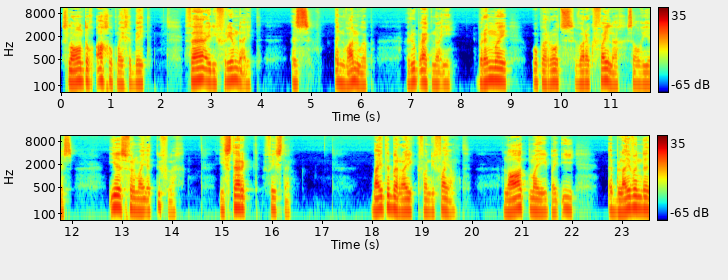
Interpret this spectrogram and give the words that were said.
slaan tog ag op my gebed. Ver uit die vreemde uit is in wanhoop roep ek na U. Bring my op 'n rots waar ek veilig sal wees. U is vir my 'n toevlug u sterk vesting. Buite bereik van die vyand. Laat my by u 'n blywende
